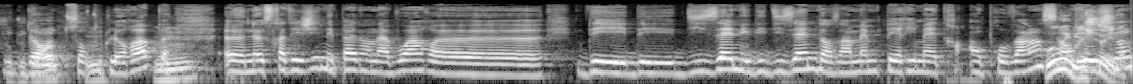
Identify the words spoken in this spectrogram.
sur toute, sur toute mmh. l'Europe. Mhm. Euh, notre stratégie n'est pas d'en avoir euh, des, dizaines et des dizaines dans un même périmètre en province, en région.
